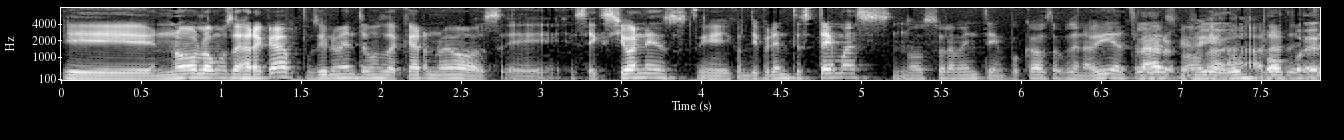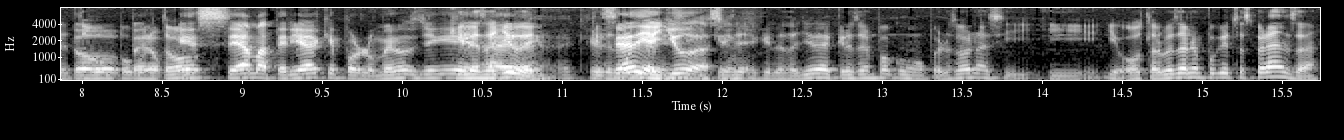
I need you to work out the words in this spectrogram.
eh, no lo vamos a dejar acá, posiblemente vamos a sacar nuevas eh, secciones eh, con diferentes temas, no solamente enfocados en la vida. Claro, que un poco de, todo, pero que sea material que por lo menos llegue que les ayude, que, sea de ayuda, que, les ayude a crecer un poco como personas y, y, o tal vez darle un poquito de esperanza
